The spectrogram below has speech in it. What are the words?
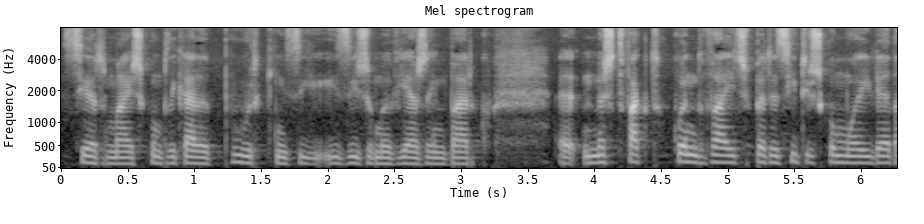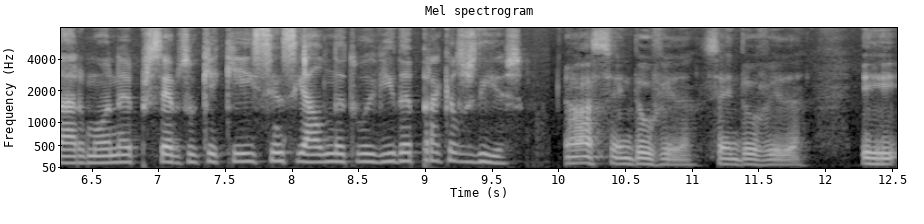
ser mais complicada porque exige uma viagem de barco, mas de facto quando vais para sítios como a Ilha da Harmona percebes o que é que é essencial na tua vida para aqueles dias. Ah, sem dúvida, sem dúvida. E,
